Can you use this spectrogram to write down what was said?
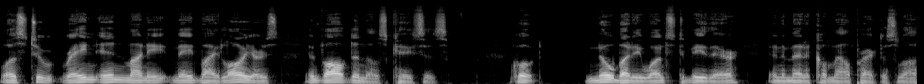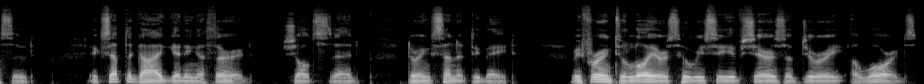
was to rein in money made by lawyers involved in those cases. Quote, Nobody wants to be there in a medical malpractice lawsuit, except the guy getting a third, Schultz said during Senate debate, referring to lawyers who receive shares of jury awards.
